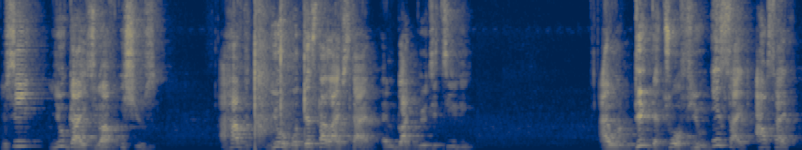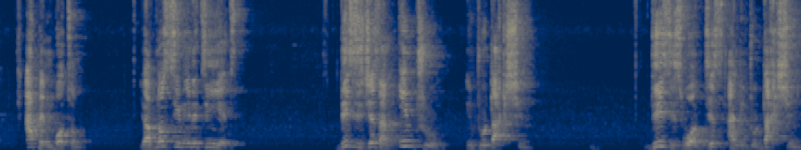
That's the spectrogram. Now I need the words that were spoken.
You see, you guys, you have issues. I have you, Modesta Lifestyle and Black Beauty TV. I will dig the two of you inside, outside, up and bottom. You have not seen anything yet. This is just an intro, introduction. This is what? Just an introduction.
